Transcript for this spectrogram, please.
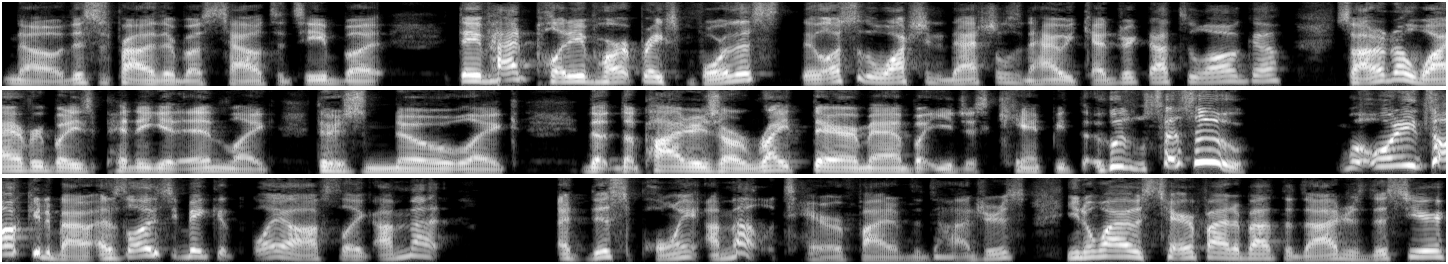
no, this is probably their most talented team, but they've had plenty of heartbreaks before this. They lost to the Washington Nationals and Howie Kendrick not too long ago. So I don't know why everybody's pinning it in like there's no like the the Pirates are right there, man, but you just can't beat the who says who? What, what are you talking about? As long as you make it playoffs, like I'm not at this point, I'm not terrified of the Dodgers. You know why I was terrified about the Dodgers this year?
